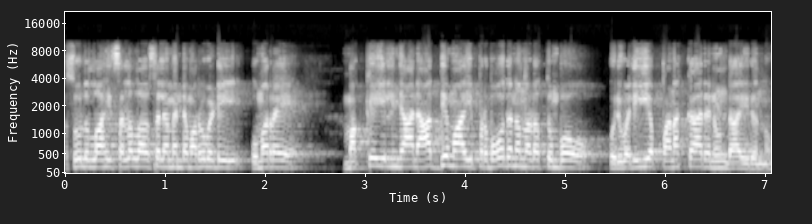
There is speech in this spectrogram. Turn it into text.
റസൂൽ അള്ളാഹി സല്ലാ വസ്ലം എന്റെ മറുപടി ഉമറെ മക്കയിൽ ഞാൻ ആദ്യമായി പ്രബോധനം നടത്തുമ്പോൾ ഒരു വലിയ പണക്കാരൻ ഉണ്ടായിരുന്നു.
